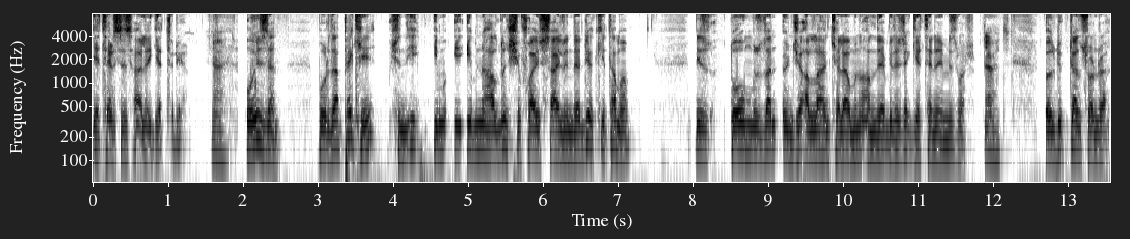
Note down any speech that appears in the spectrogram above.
Yetersiz hale getiriyor. Evet. O yüzden burada peki şimdi İbn Haldun Şifayü Sahilinde diyor ki tamam biz doğumumuzdan önce Allah'ın kelamını anlayabilecek yeteneğimiz var. Evet. Öldükten sonra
